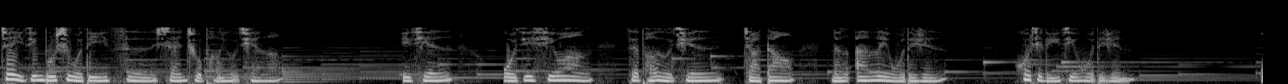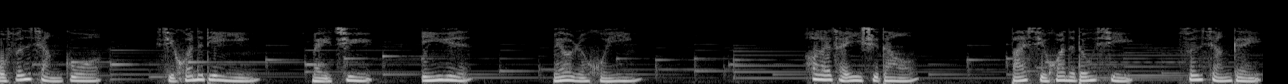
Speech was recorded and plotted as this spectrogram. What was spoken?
这已经不是我第一次删除朋友圈了。以前，我既希望在朋友圈找到能安慰我的人，或者理解我的人。我分享过喜欢的电影、美剧、音乐，没有人回应。后来才意识到，把喜欢的东西分享给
